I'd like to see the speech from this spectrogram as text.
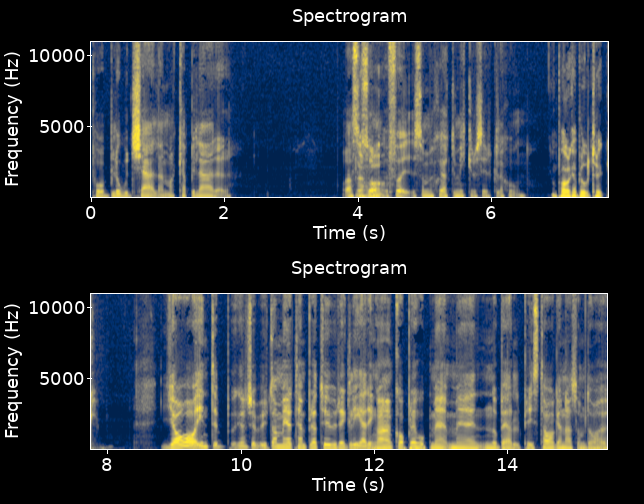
på blodkärlen, kapillärer. Alltså Jaha. som, för, som sköter mikrocirkulation. Och påverkar blodtryck. Ja, inte kanske utan mer temperaturreglering. Och han kopplar ihop med, med Nobelpristagarna som då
